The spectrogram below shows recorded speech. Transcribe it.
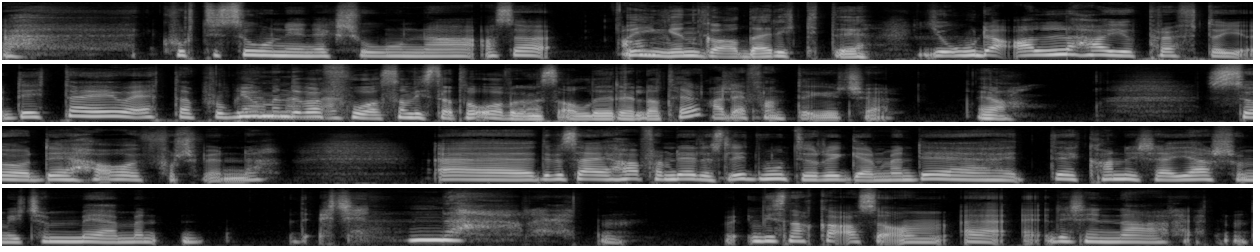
eh, kortisoninjeksjoner, altså Og ingen ga deg riktig. Jo da, alle har jo prøvd å gjøre Dette er jo et av Jo, problemene. men det var få som visste at det var overgangsalderrelatert. Ja, det fant jeg ut sjøl. Ja. Så det har jo forsvunnet. Eh, det vil si, jeg har fremdeles litt vondt i ryggen, men det, det kan ikke gjøre så mye med. Men det er ikke nærheten. Vi snakker altså om eh, Det er ikke i nærheten.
